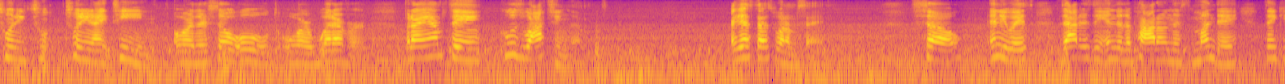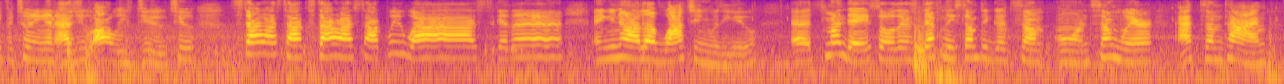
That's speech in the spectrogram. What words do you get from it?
20, 2019 or they're so old or whatever. But I am saying who's watching them. I guess that's what I'm saying. So, anyways, that is the end of the pod on this Monday. Thank you for tuning in as you always do to Star Watch Talk. Star Watch Talk, we watch together. And you know I love watching with you. Uh, it's Monday, so there's definitely something good some on somewhere at some time.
